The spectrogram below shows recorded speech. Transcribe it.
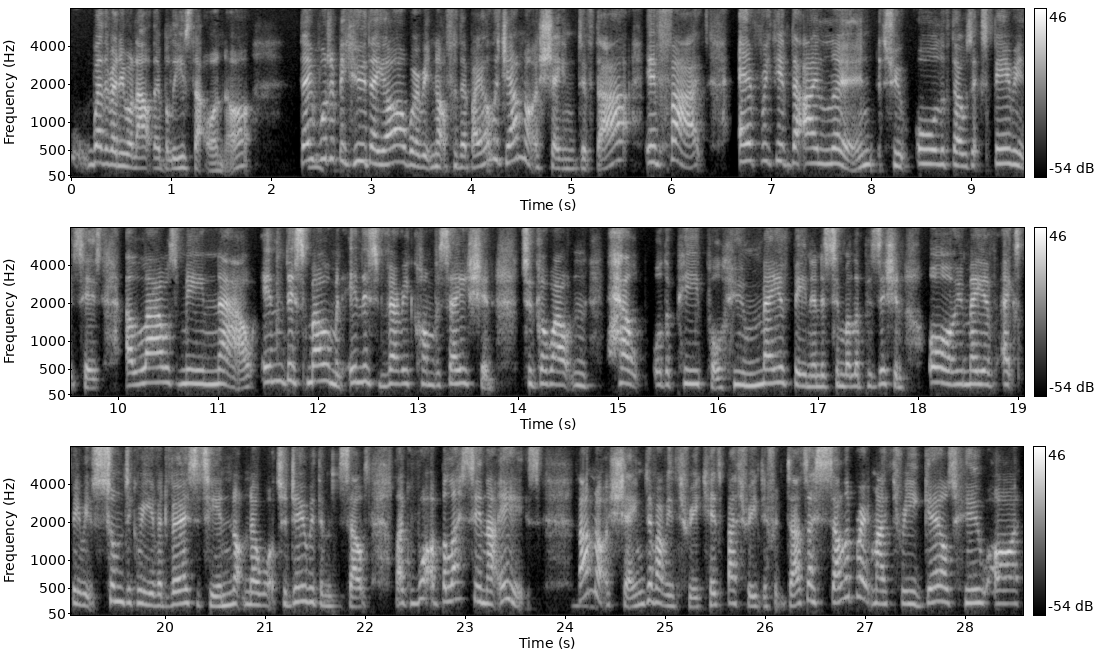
whether anyone out there believes that or not they mm. wouldn't be who they are were it not for their biology. I'm not ashamed of that. In fact, everything that I learned through all of those experiences allows me now, in this moment, in this very conversation, to go out and help other people who may have been in a similar position or who may have experienced some degree of adversity and not know what to do with themselves. Like, what a blessing that is. Mm. I'm not ashamed of having three kids by three different dads. I celebrate my three girls who are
